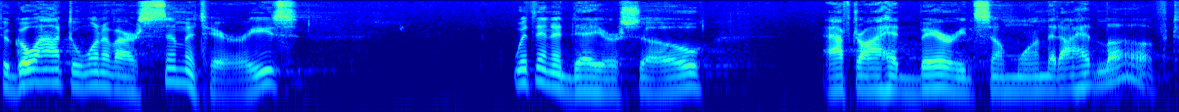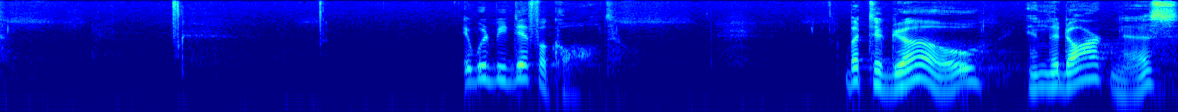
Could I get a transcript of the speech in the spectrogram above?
to go out to one of our cemeteries within a day or so after I had buried someone that I had loved. It would be difficult. But to go in the darkness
